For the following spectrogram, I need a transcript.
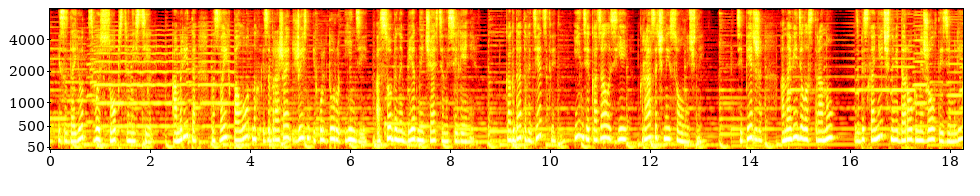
– и создает свой собственный стиль. Амрита на своих полотнах изображает жизнь и культуру Индии, особенно бедной части населения – когда-то в детстве Индия казалась ей красочной и солнечной. Теперь же она видела страну с бесконечными дорогами желтой земли,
